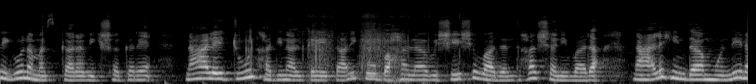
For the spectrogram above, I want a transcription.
ಎಲ್ಲರಿಗೂ ನಮಸ್ಕಾರ ವೀಕ್ಷಕರೇ. ನಾಳೆ ಜೂನ್ ಹದಿನಾಲ್ಕನೇ ತಾರೀಕು ಬಹಳ ವಿಶೇಷವಾದಂತಹ ಶನಿವಾರ. ನಾಳೆಯಿಂದ ಮುಂದಿನ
